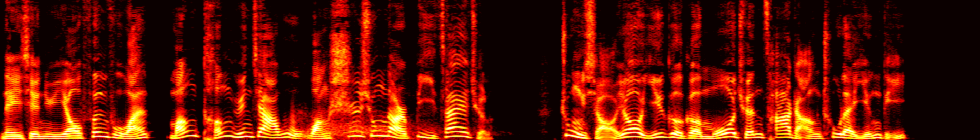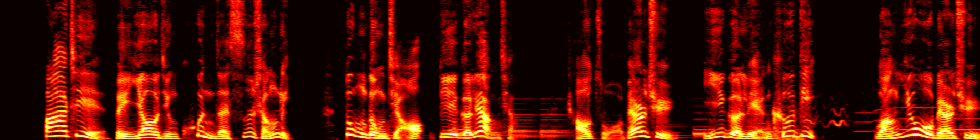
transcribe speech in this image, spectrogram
那些女妖吩咐完，忙腾云驾雾往师兄那儿避灾去了。众小妖一个个摩拳擦掌出来迎敌，八戒被妖精困在丝绳里，动动脚跌个踉跄，朝左边去一个脸磕地，往右边去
